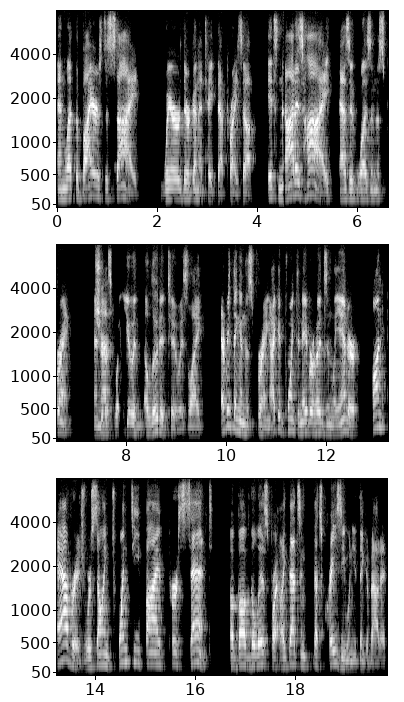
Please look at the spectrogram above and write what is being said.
and let the buyers decide where they're going to take that price up. It's not as high as it was in the spring. And sure. that's what you had alluded to is like everything in the spring. I could point to neighborhoods in Leander on average, we're selling 25% above the list price. Like that's that's crazy when you think about it.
